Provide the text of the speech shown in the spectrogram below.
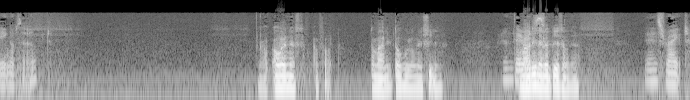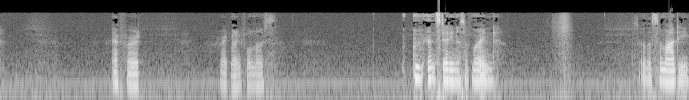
being observed. awareness effort တမာလေးသုံးခုလုံးနဲ့ရှိနေပြီ And. There's right effort, right mindfulness, and steadiness of mind. So the samadhi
